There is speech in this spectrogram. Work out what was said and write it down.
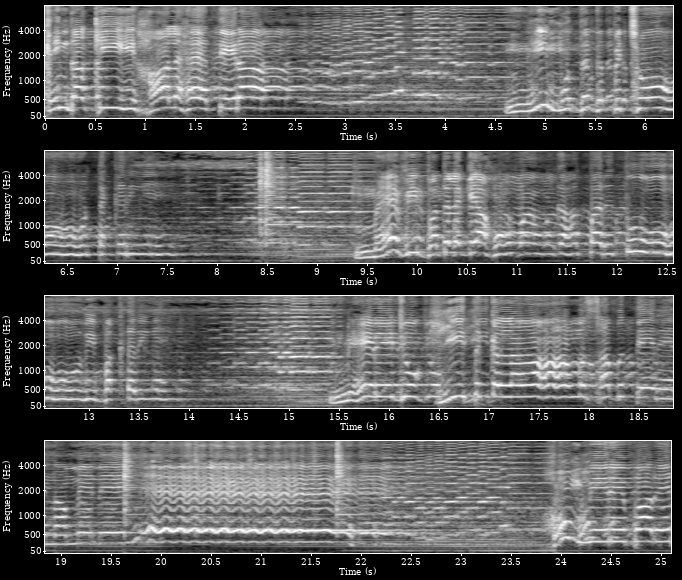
ਕਹਿੰਦਾ ਕੀ ਹਾਲ ਹੈ ਤੇਰਾ? ਨੀ ਮੁੱਦਤ ਪਿੱਛੋਂ ਟਕਰੀਏ। ਮੈਂ ਵੀ ਬਦਲ ਗਿਆ ਹੋਵਾਂਗਾ, ਪਰ ਤੂੰ ਵੀ ਵੱਖਰੀਏ। ਮੇਰੇ ਜੋ ਗੀਤ ਕਲਾਮ ਸਭ ਤੇਰੇ ਨਾਮੇ ਨੇ। ਹੋ ਮੇਰੇ ਬਾਰੇ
